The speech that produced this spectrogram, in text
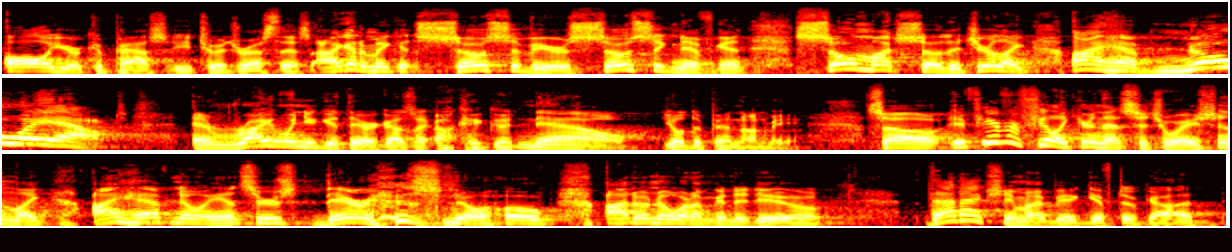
all your capacity to address this. I got to make it so severe, so significant, so much so that you're like, I have no way out. And right when you get there, God's like, okay, good, now you'll depend on me. So if you ever feel like you're in that situation, like, I have no answers, there is no hope, I don't know what I'm going to do, that actually might be a gift of God.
